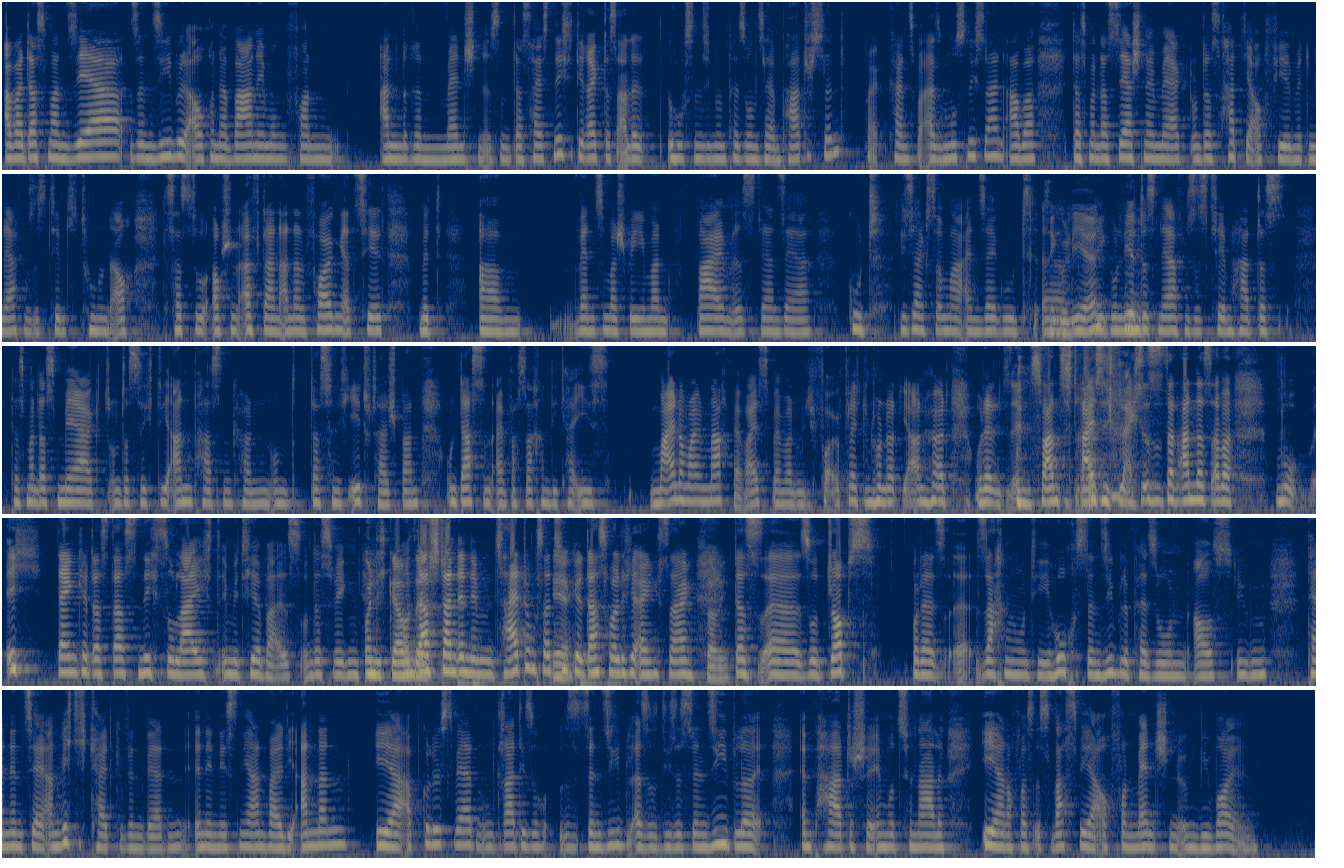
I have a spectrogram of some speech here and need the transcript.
aber dass man sehr sensibel auch in der Wahrnehmung von anderen Menschen ist. Und das heißt nicht direkt, dass alle hochsensiblen Personen sehr empathisch sind, weil keins, also muss nicht sein, aber dass man das sehr schnell merkt und das hat ja auch viel mit dem Nervensystem zu tun und auch, das hast du auch schon öfter in anderen Folgen erzählt, mit, ähm, wenn zum Beispiel jemand bei ihm ist, der ein sehr gut, wie sagst du immer, ein sehr gut äh, reguliertes. Nervensystem hat, dass dass man das merkt und dass sich die anpassen können. Und das finde ich eh total spannend. Und das sind einfach Sachen, die KIs meiner Meinung nach, wer weiß, wenn man die Folge vielleicht in 100 Jahren hört oder in 20, 30, vielleicht ist es dann anders, aber wo ich denke, dass das nicht so leicht imitierbar ist und deswegen und ich glaube und das stand in dem Zeitungsartikel, yeah. das wollte ich eigentlich sagen, Sorry. dass äh, so Jobs oder äh, Sachen, die hochsensible Personen ausüben, tendenziell an Wichtigkeit gewinnen werden in den nächsten Jahren, weil die anderen eher abgelöst werden und gerade diese sensible, also dieses sensible, empathische, emotionale eher noch was ist, was wir ja auch von Menschen irgendwie wollen.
